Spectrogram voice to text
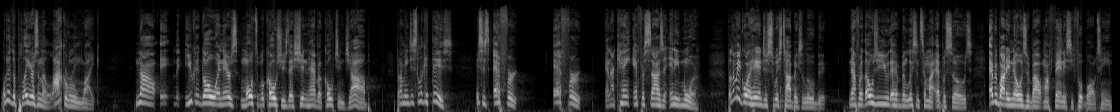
What are the players in the locker room like? Now, it, you could go and there's multiple coaches that shouldn't have a coaching job. But I mean, just look at this. This is effort. Effort. And I can't emphasize it anymore. But let me go ahead and just switch topics a little bit. Now, for those of you that have been listening to my episodes, everybody knows about my fantasy football team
